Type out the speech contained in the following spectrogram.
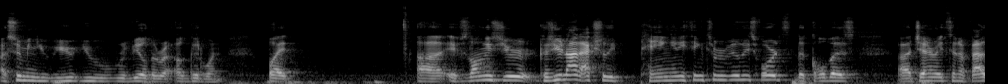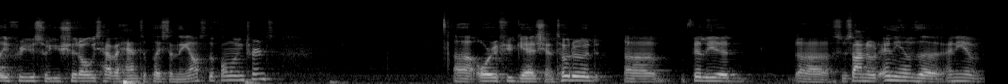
Assuming you you, you reveal the a good one, but uh, as long as you're because you're not actually paying anything to reveal these forwards, the Golbez uh, generates enough value for you, so you should always have a hand to play something else the following turns. Uh, or if you get Shantotto, uh, Filiad, uh, any of the any of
